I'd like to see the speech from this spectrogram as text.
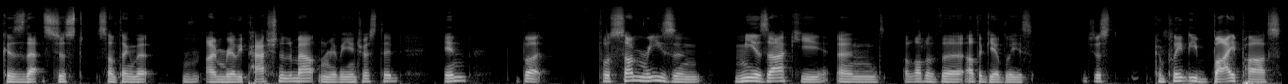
because that's just something that I'm really passionate about and really interested in. But for some reason, Miyazaki and a lot of the other Ghiblis just completely bypass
